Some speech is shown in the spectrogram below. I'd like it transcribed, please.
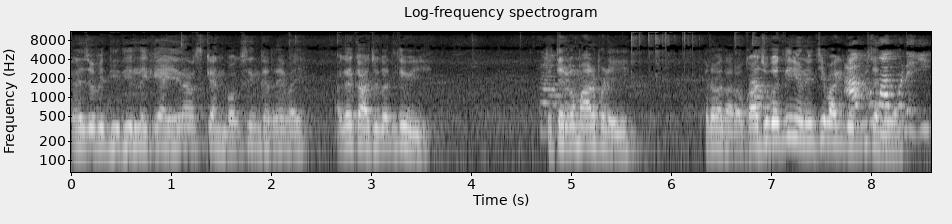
गाइस जो भी दीदी लेके आई है ना उसकी अनबॉक्सिंग कर रहे हैं भाई। अगर काजू कतली हुई तो तेरे को मार पड़ेगी। फिर बता रहा हूँ काजू कतली नहीं होनी चाहिए बाकी कुछ भी चलेगा।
